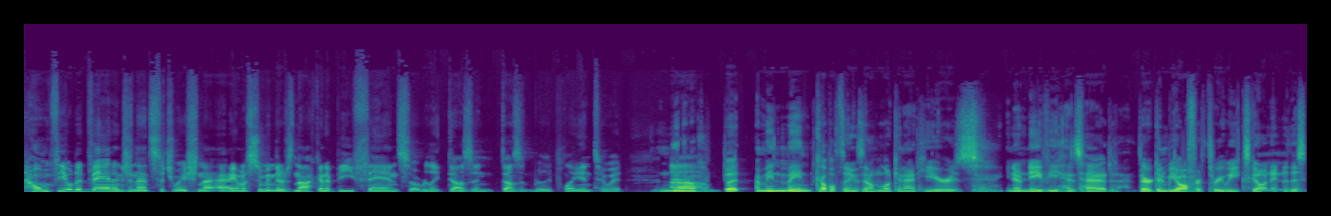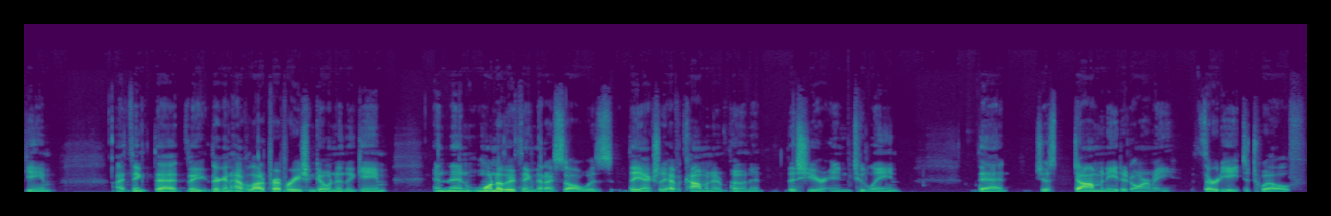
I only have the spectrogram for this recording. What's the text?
home field advantage in that situation, I, am assuming there's not going to be fans, so it really doesn't doesn't really play into it. No, um, but I mean, the main couple things that I'm looking at here is, you know, Navy has had they're going to be off for three weeks going into this game. I think that they they're going to have a lot of preparation going into the game. And then one other thing that I saw was they actually have a common opponent this year in Tulane that just dominated Army 38 to 12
